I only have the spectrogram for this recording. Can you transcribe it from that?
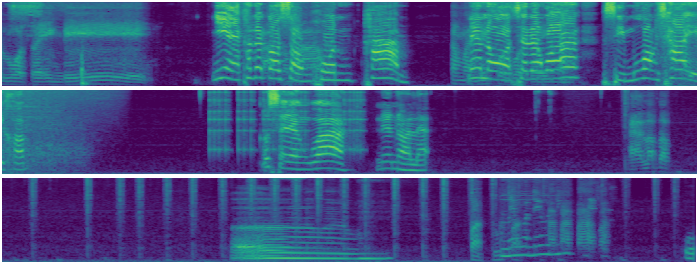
ดโหวตตัวเองดีเนี่ยฆาตกรสองคนข้าม ทำไมแน่นอนแสดงว่าสีม่วงใช่ครับ ก็แสดงว่าแน่นอนแหละอะรอบต่อเออ ปัดรูปวันนี้ปัดวันนี้วันไปนี้ ไปไปโอ้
